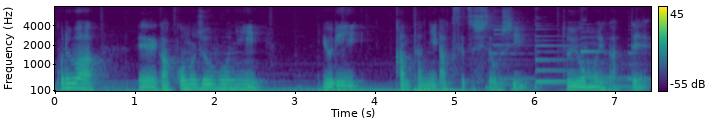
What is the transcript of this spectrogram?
これは、えー、学校の情報により簡単にアクセスしてほしいという思いがあって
